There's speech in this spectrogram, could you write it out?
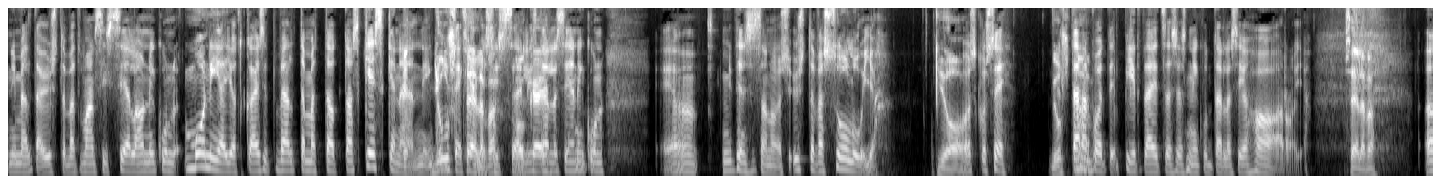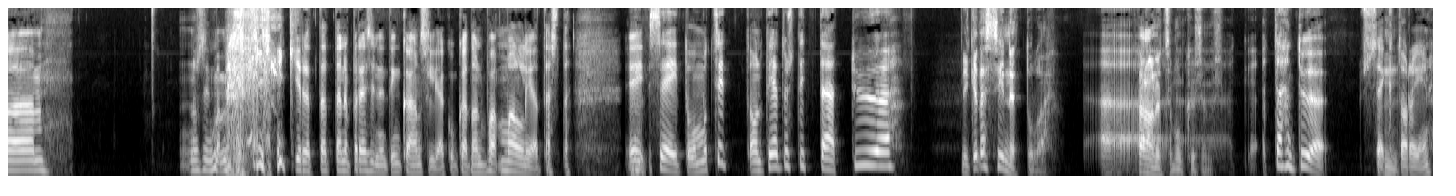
nimeltä ystävät, vaan siis siellä on niin kuin monia, jotka ei sitten välttämättä ole taas keskenään niin kuin Just selvä, tekemisissä. Eli okei. tällaisia niin kuin, miten se sanoisi, ystäväsoluja. Joo, Olisiko se? Just Tähän näin. voi piirtää itse asiassa niin kuin tällaisia haaroja. Selvä. Öö, no sitten mä menen kirjoittaa tänne presidentin kanslia, kun katson va- mallia tästä. Ei, Mm. Se ei tule. Mutta sitten on tietysti tämä työ, Niin ketä sinne tulee? Tämä on nyt se mun kysymys. tähän työsektoriin.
